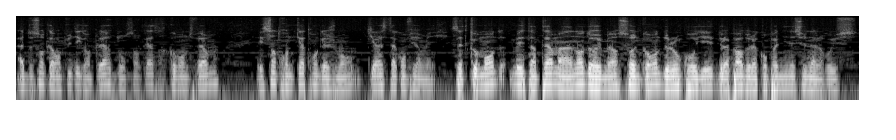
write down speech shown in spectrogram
à 248 exemplaires, dont 104 commandes fermes et 134 engagements qui restent à confirmer. Cette commande met un terme à un an de rumeurs sur une commande de long courrier de la part de la compagnie nationale russe,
